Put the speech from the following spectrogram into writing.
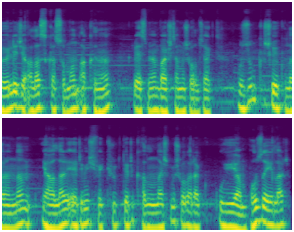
Böylece Alaska somon akını resmen başlamış olacaktı. Uzun kış uykularından yağları erimiş ve kürkleri kalınlaşmış olarak uyuyan boz ayılar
